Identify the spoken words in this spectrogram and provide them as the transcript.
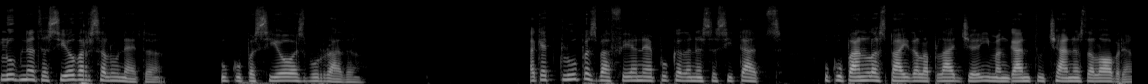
Club Natació Barceloneta. Ocupació esborrada. Aquest club es va fer en època de necessitats, ocupant l'espai de la platja i mangant totxanes de l'obra.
